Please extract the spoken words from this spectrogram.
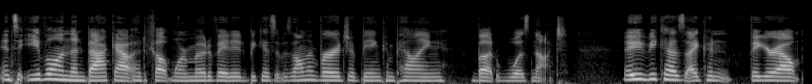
into evil and then back out had felt more motivated because it was on the verge of being compelling, but was not. Maybe because I couldn't figure out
